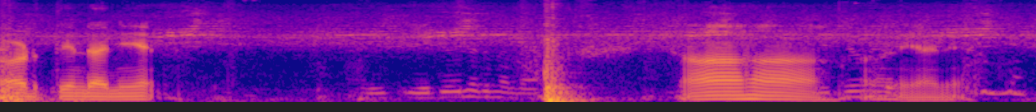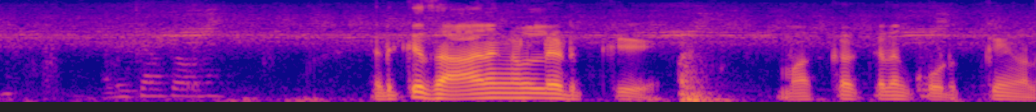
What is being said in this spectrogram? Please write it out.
അടുത്തതിന്റെ അനിയൻ. ആഹാ അനിയന്. എടുക്ക് സാധനങ്ങളെല്ലാം എടുക്ക്. മക്കൾക്കെല്ലാം കൊടുക്ക് നിങ്ങൾ.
